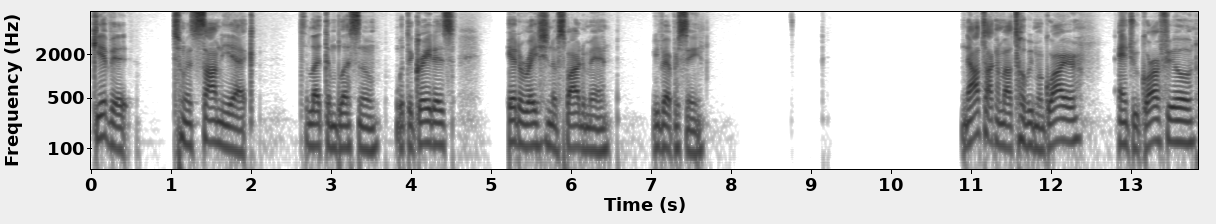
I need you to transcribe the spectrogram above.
give it to Insomniac to let them bless them with the greatest iteration of Spider Man we've ever seen. Now I'm talking about Tobey Maguire, Andrew Garfield,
